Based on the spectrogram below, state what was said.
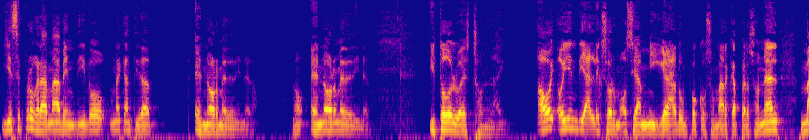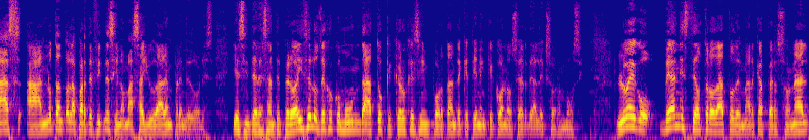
y ese programa ha vendido una cantidad enorme de dinero, ¿no? Enorme de dinero. Y todo lo ha hecho online. Hoy, hoy en día Alex se ha migrado un poco su marca personal más a no tanto la parte fitness, sino más a ayudar a emprendedores. Y es interesante, pero ahí se los dejo como un dato que creo que es importante que tienen que conocer de Alex Hormozzi. Luego, vean este otro dato de marca personal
